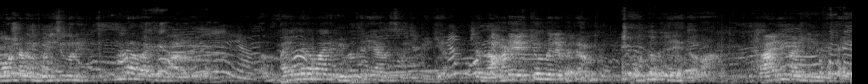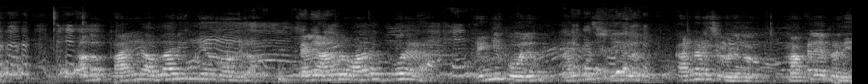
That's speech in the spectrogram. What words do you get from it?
മോഷണം പിടിച്ചു എല്ലാമായിട്ട് മാറും അത് ഭയങ്കരമായ വിപത്തിനെയാണ് സൂചിപ്പിക്കുക. പക്ഷെ നമ്മുടെ ഏറ്റവും വലിയ ബലം കുടുംബവിധേയത്വമാണ് കാര്യം കാണിക്കുന്ന അത് ഭാര്യയുടെ അവതാരി കൂടിയാണെന്ന് പറഞ്ഞത് ചില ആളുകൾ വളരെ ക്രൂരരാണ് എങ്കിൽ പോലും നല്ല സ്ത്രീകൾ കണ്ണടച്ചു വിടുന്നു മക്കളെ പ്രതി.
